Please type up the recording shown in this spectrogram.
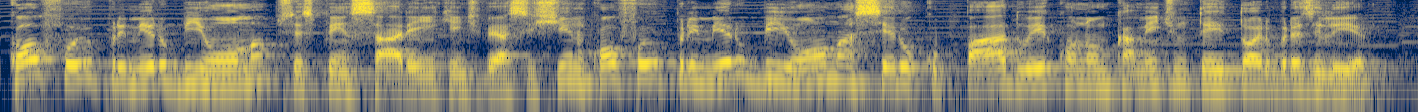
Qual foi o primeiro bioma, para vocês pensarem aí quem estiver assistindo, qual foi o primeiro bioma a ser ocupado economicamente no território brasileiro?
